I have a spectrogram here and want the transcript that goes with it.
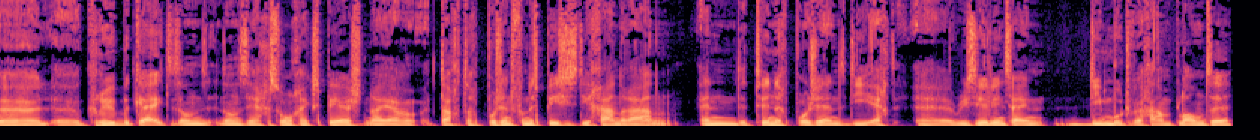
uh, cru bekijkt, dan, dan zeggen sommige experts... nou ja, 80% van de species die gaan eraan. En de 20% die echt resilient zijn, die moeten we gaan planten.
